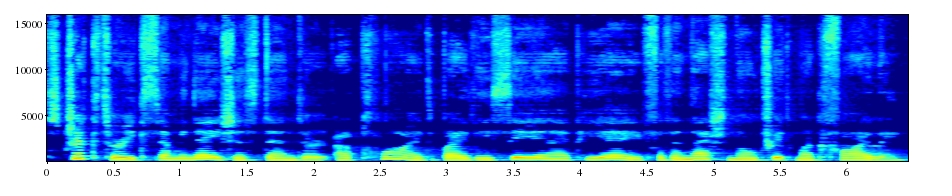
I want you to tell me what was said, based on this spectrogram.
Stricter examination standards are applied by the CNIPA for the national trademark filing.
